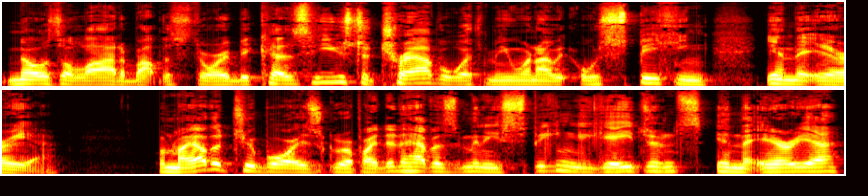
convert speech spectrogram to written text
knows a lot about the story because he used to travel with me when I was speaking in the area. When my other two boys grew up, I didn't have as many speaking engagements in the area,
